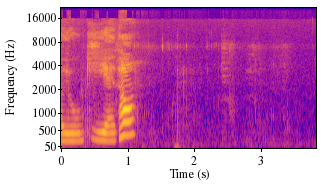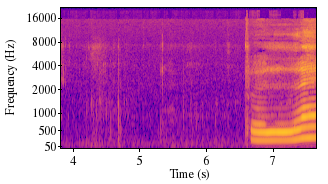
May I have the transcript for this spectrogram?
자, 여기에서 플레어와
